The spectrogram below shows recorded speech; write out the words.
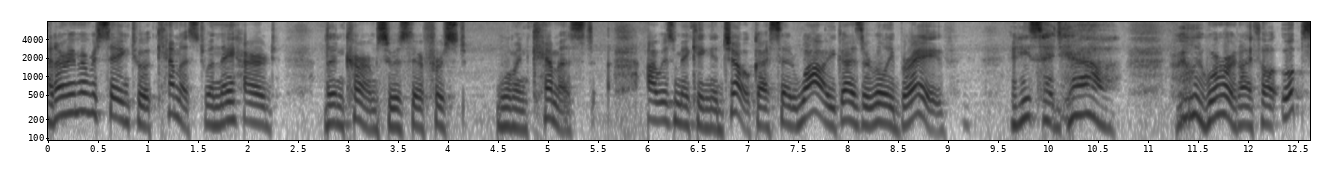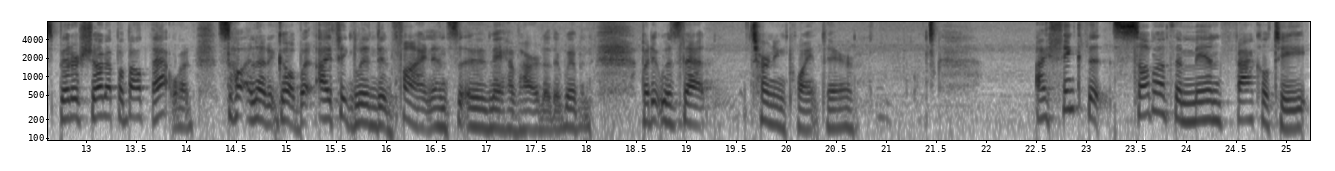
And I remember saying to a chemist when they hired Lynn Kerms, who was their first woman chemist, I was making a joke. I said, wow, you guys are really brave. And he said, yeah, really were. And I thought, oops, better shut up about that one. So I let it go. But I think Lynn did fine, and, so, and they have hired other women. But it was that turning point there. I think that some of the men faculty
